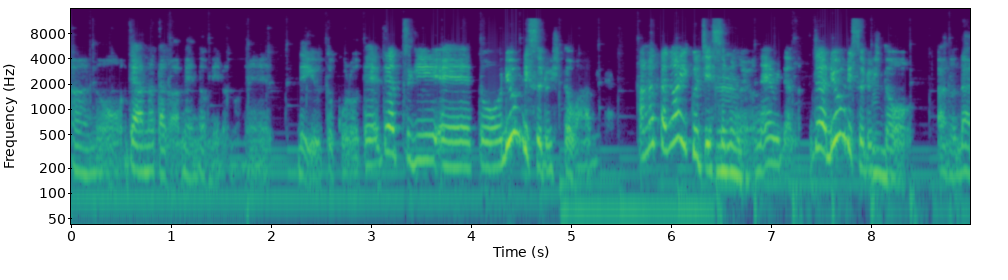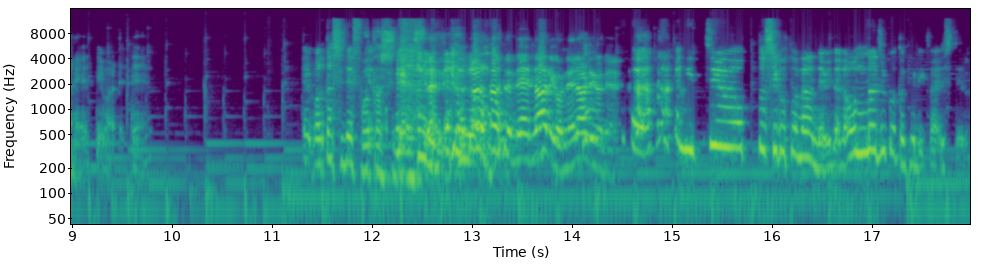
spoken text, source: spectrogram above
あの、じゃああなたが面倒見るのねっていうところで、じゃあ次、えっ、ー、と、料理する人は？みたいな。あなたが育児するのよね、うん、みたいな。じゃあ料理する人、あの誰って言われて。え私ですけど。私です。ね、なるよね、なるよね。日中と仕事なんでみたいな、同じこと繰り返してる。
